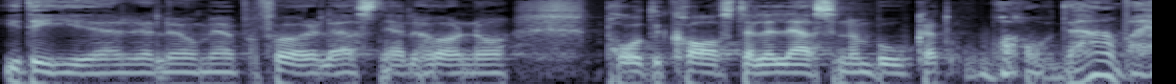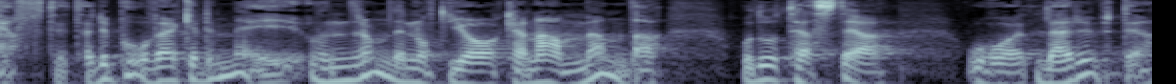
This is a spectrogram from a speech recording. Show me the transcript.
idéer eller om jag är på föreläsning eller hör någon podcast eller läser någon bok att wow, det här var häftigt, det påverkade mig, undrar om det är något jag kan använda. Och då testar jag och lär ut det.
